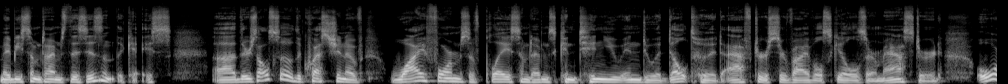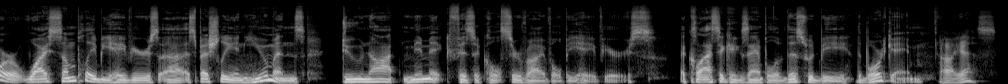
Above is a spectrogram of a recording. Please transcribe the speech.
maybe sometimes this isn't the case. Uh, there's also the question of why forms of play sometimes continue into adulthood after survival skills are mastered, or why some play behaviors, uh, especially in humans, do not mimic physical survival behaviors. A classic example of this would be the board game. Oh, yes.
